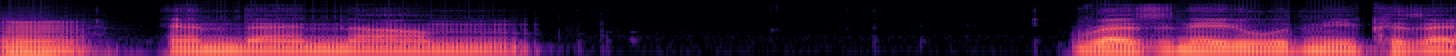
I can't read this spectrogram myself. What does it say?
and then um, resonated with me because I,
